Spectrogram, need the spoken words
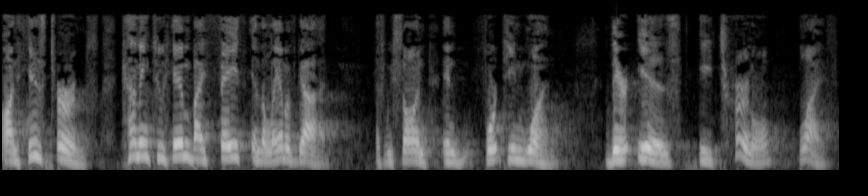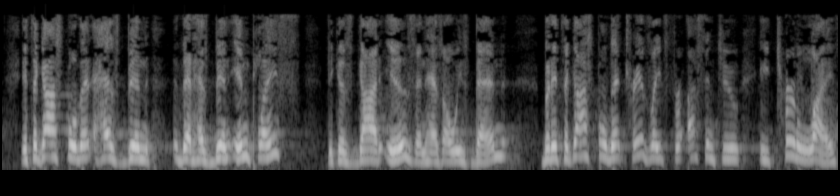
on His terms, coming to Him by faith in the Lamb of God, as we saw in, in 14.1, there is eternal life. It's a gospel that has been, that has been in place because God is and has always been, but it's a gospel that translates for us into eternal life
